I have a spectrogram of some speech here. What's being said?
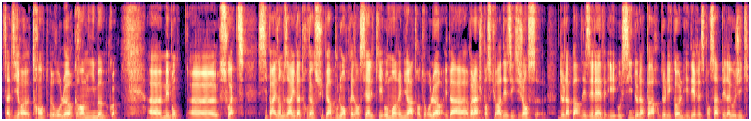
c'est-à-dire 30 euh, euros l'heure grand minimum quoi. mais bon, soit si par exemple vous arrivez à trouver un super boulot en présentiel qui est au moins rémunéré à 30 euros l'heure, et ben voilà, je pense qu'il y aura des exigences euh, de la part des élèves et aussi de la part de l'école et des responsables pédagogiques.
